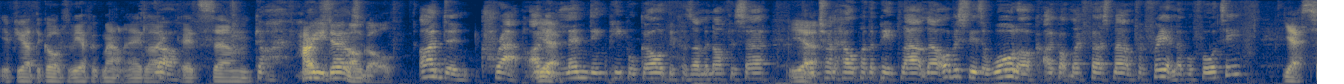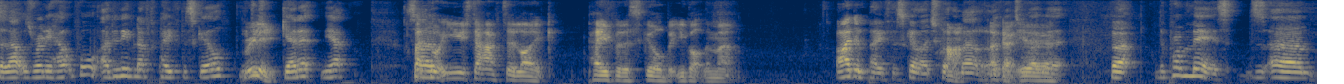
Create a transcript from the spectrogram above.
if you had the gold for the epic mount, eh, like Oh. it's um. God, How are you doing on gold? I'm doing crap. I've Yeah. been lending people gold because I'm an officer. Yeah. I've been trying to help other people out. Now, obviously, as a warlock, I got my first mount for free at level 40, Yes. so that was really helpful. I didn't even have to pay for the skill. You Really? Just get it, yep. So I thought you used to have to like pay for the skill, but you got the mount. I didn't pay for the skill. I just got Huh, the mount and I okay, got yeah, yeah. it. But the problem is, um,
